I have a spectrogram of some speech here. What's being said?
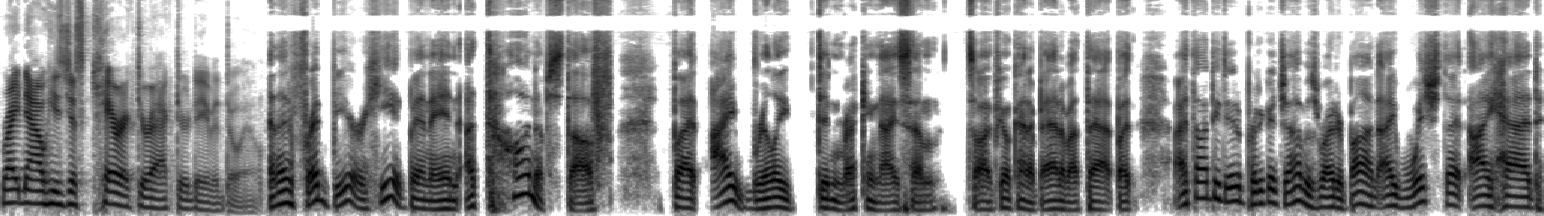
Right now, he's just character actor David Doyle. And then Fred Beir, he had been in a ton of stuff, but I really didn't recognize him. So I feel kind of bad about that. But I thought he did a pretty good job as Ryder Bond. I wish that I had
